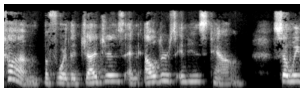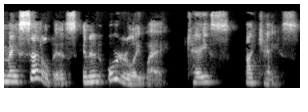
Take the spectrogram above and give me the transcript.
come before the judges and elders in his town, so we may settle this in an orderly way, case by case.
